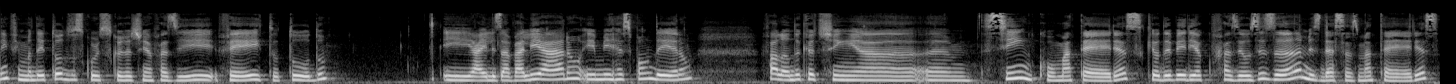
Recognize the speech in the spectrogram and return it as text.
enfim, mandei todos os cursos que eu já tinha fazi, feito, tudo. E aí eles avaliaram e me responderam falando que eu tinha um, cinco matérias, que eu deveria fazer os exames dessas matérias,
